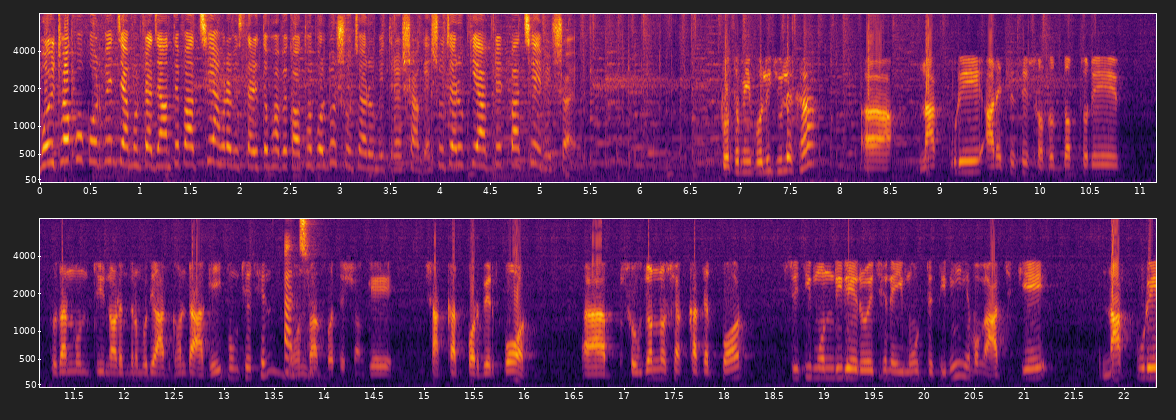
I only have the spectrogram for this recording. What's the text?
বৈঠকও করবেন যেমনটা জানতে পাচ্ছি। আমরা বিস্তারিতভাবে কথা বলব সুচারু মিত্রের সঙ্গে। সুচারু কি আপডেট পাচ্ছে এই বিষয়ে? প্রথমেই বলি জুলেখা আহ, নাগপুরে আরএসএস এর সদর দপ্তরে প্রধানমন্ত্রী নরেন্দ্র মোদী আধ ঘণ্টা আগেই পৌঁছেছেন। মোহন আচ্ছা। ভাগবতের সঙ্গে সাক্ষাৎ পর্বের পর আহ, সৌজন্য সাক্ষাতের পর স্মৃতি মন্দিরে রয়েছেন এই মুহূর্তে তিনি এবং আজকে নাগপুরে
